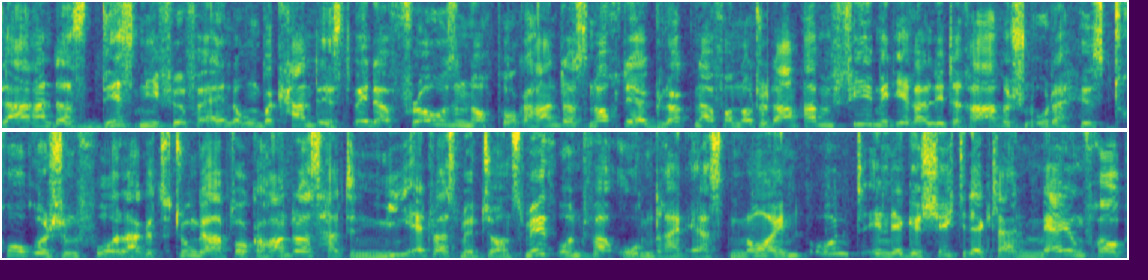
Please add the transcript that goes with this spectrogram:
daran, dass Disney für Veränderungen bekannt ist. Weder Frozen noch Pocahontas noch der Glöckner von Notre Dame haben viel mit ihrer literarischen oder historischen Vorlage zu tun gehabt. Pocahontas hatte nie etwas mit John Smith und war obendrein erst neun. Und in der Geschichte der kleinen Meerjungfrau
